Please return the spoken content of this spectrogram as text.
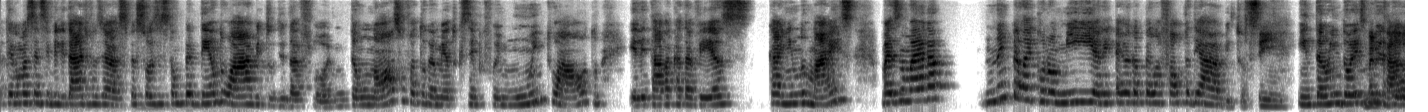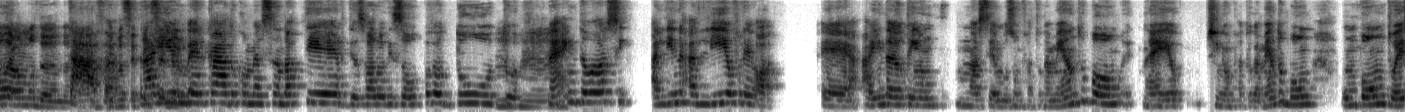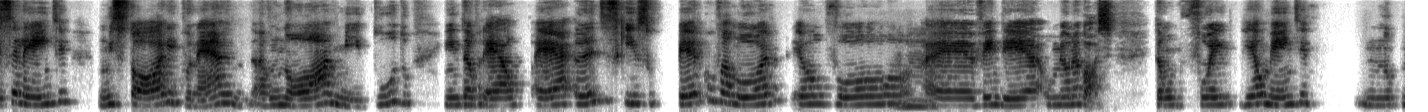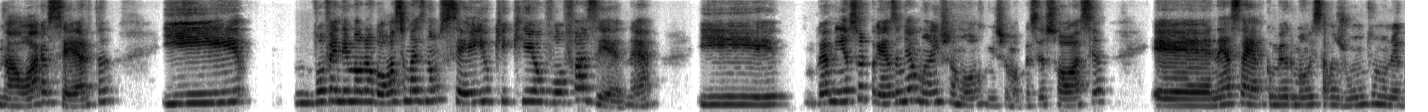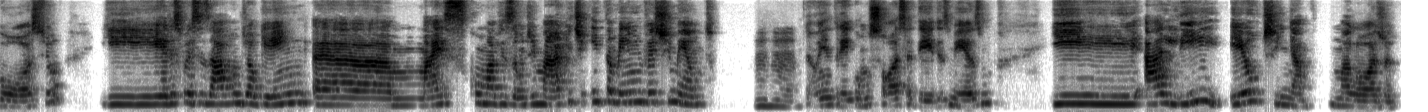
ter uma sensibilidade, fazer, as pessoas estão perdendo o hábito de dar flor. Então, o nosso faturamento, que sempre foi muito alto, ele estava cada vez caindo mais, mas não era nem pela economia, era pela falta de hábito. Sim. Então, em 2012... O mercado estava mudando. Estava. Né? Você Daí o mercado começando a ter, desvalorizou o produto, uhum. né? Então, assim, ali, ali eu falei, ó, é, ainda eu tenho, nós temos um faturamento bom, né? Eu tinha um faturamento bom, um ponto excelente, um histórico, né? Um nome, tudo. Então, é, é antes que isso perca o valor, eu vou uhum. é, vender o meu negócio. Então, foi realmente no, na hora certa e vou vender meu negócio, mas não sei o que, que eu vou fazer, né? E, para minha surpresa, minha mãe chamou, me chamou para ser sócia. É, nessa época, meu irmão estava junto no negócio e eles precisavam de alguém é, mais com uma visão de marketing e também investimento. Uhum. Então, eu entrei como sócia deles mesmo. E ali eu tinha uma loja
